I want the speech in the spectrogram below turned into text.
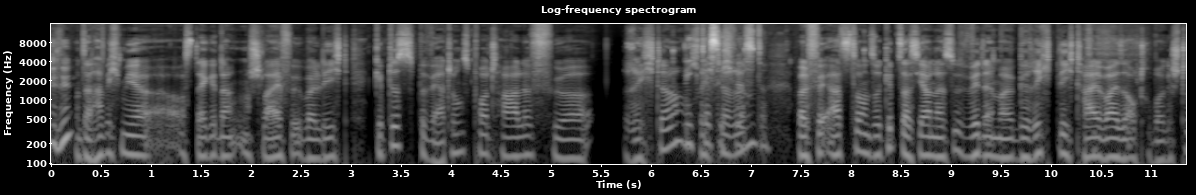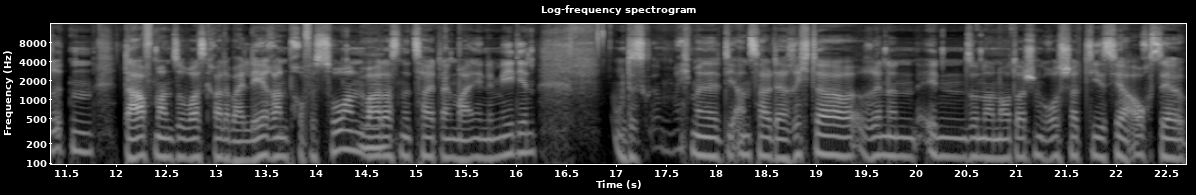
Mhm. Und dann habe ich mir aus der Gedankenschleife überlegt, gibt es Bewertungsportale für Richter, Nicht, dass ich wüsste. Weil für Ärzte und so gibt es das ja und das wird immer gerichtlich teilweise auch drüber gestritten. Darf man sowas, gerade bei Lehrern, Professoren mhm. war das eine Zeit lang mal in den Medien. Und das, ich meine, die Anzahl der Richterinnen in so einer norddeutschen Großstadt, die ist ja auch sehr,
